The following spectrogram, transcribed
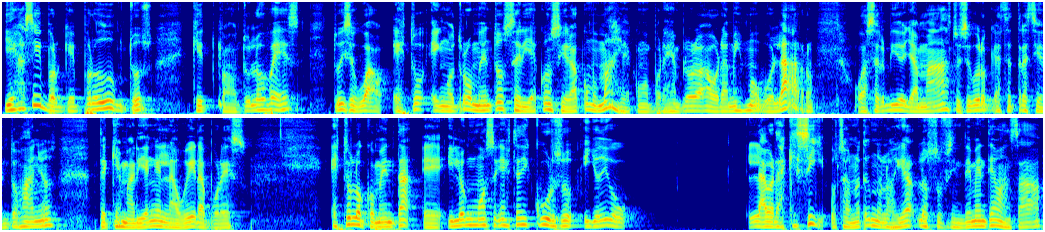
Y es así porque hay productos que cuando tú los ves, tú dices, wow, esto en otro momento sería considerado como magia, como por ejemplo ahora mismo volar o hacer videollamadas. Estoy seguro que hace 300 años te quemarían en la hoguera por eso. Esto lo comenta eh, Elon Musk en este discurso y yo digo, la verdad es que sí, o sea, una tecnología lo suficientemente avanzada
